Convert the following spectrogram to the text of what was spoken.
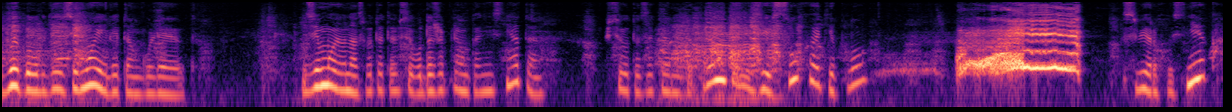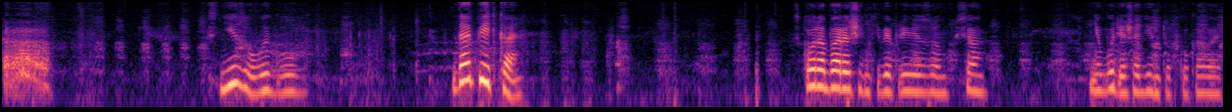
выгул, где зимой или там гуляют. Зимой у нас вот это все, вот даже пленка не снята. Все это затянуто пленкой. Здесь сухо, тепло. Сверху снег. Снизу выгул. Да, Петька? Скоро барышень тебе привезу. Все. Не будешь один тут куковать.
